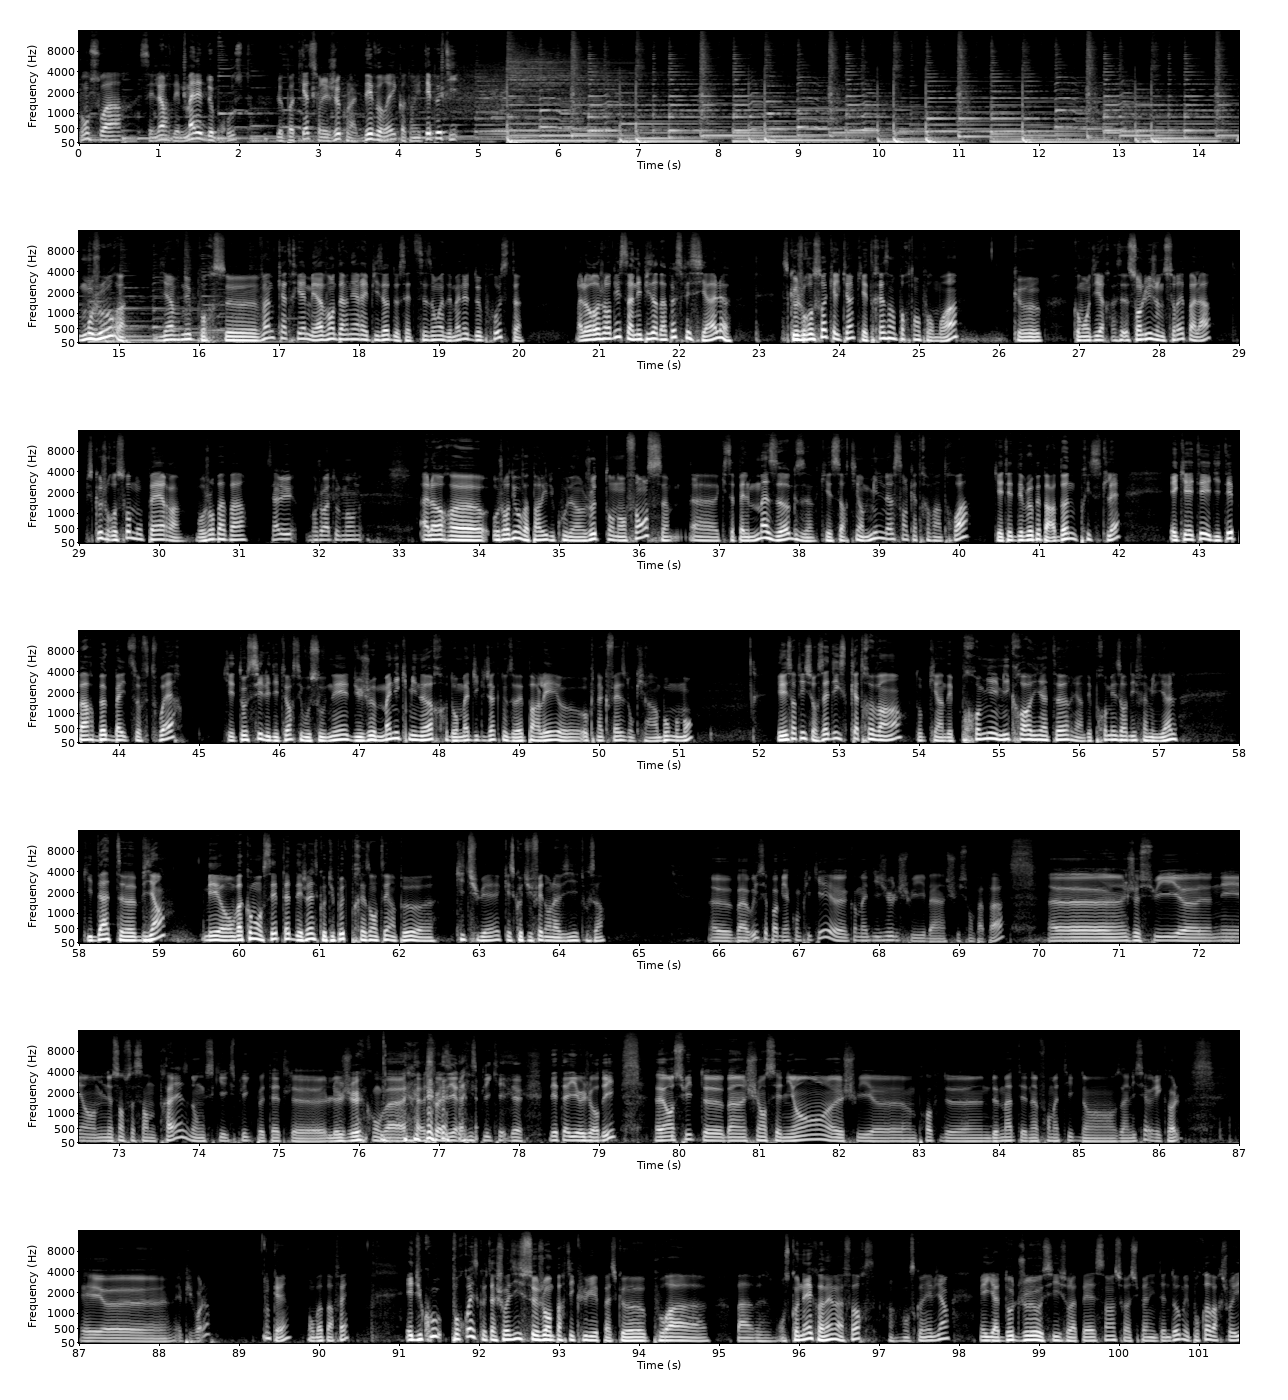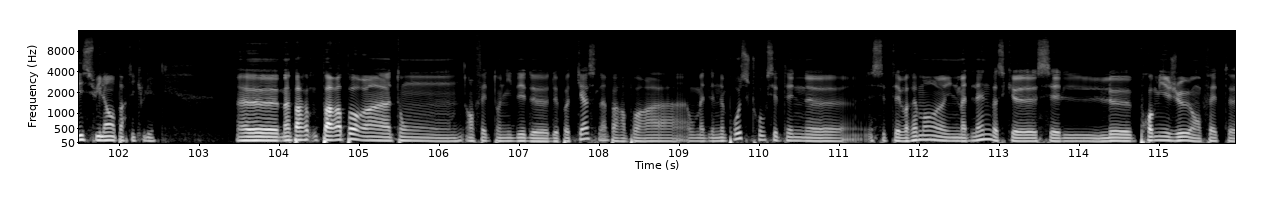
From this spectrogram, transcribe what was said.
Bonsoir, c'est l'heure des manettes de Proust, le podcast sur les jeux qu'on a dévorés quand on était petit. Bonjour, bienvenue pour ce 24e et avant-dernier épisode de cette saison 1 des manettes de Proust. Alors aujourd'hui c'est un épisode un peu spécial, parce que je reçois quelqu'un qui est très important pour moi, que, comment dire, sans lui je ne serais pas là, puisque je reçois mon père. Bonjour papa. Salut, bonjour à tout le monde. Alors euh, aujourd'hui on va parler du coup d'un jeu de ton enfance euh, qui s'appelle Mazogs, qui est sorti en 1983, qui a été développé par Don Priestley et qui a été édité par Bug Software, qui est aussi l'éditeur, si vous vous souvenez, du jeu Manic Miner, dont Magic Jack nous avait parlé euh, au Knackfest, donc il y a un bon moment. Il est sorti sur ZX81, donc qui est un des premiers micro-ordinateurs et un des premiers ordi familiales, qui date euh, bien. Mais on va commencer peut-être déjà, est-ce que tu peux te présenter un peu euh, qui tu es, qu'est-ce que tu fais dans la vie et tout ça? Euh, bah oui, c'est pas bien compliqué. Euh, comme a dit Jules, je suis, ben, je suis son papa. Euh, je suis né en 1973, donc ce qui explique peut-être le, le, jeu qu'on va choisir à expliquer, de détailler aujourd'hui. ensuite, ben, je suis enseignant, je suis prof de, de, maths et d'informatique dans un lycée agricole. Et, et puis voilà. Ok, bon bah parfait. Et du coup, pourquoi est-ce que tu as choisi ce jeu en particulier? Parce que pour bah, on se connaît quand même à force, on se connaît bien, mais il y a d'autres jeux aussi sur la PS1, sur la Super Nintendo, mais pourquoi avoir choisi celui-là en particulier? Euh, bah, par, par, rapport à ton, en fait, ton idée de, podcast, là, par rapport à, au Madeleine de Proust, je trouve que c'était, une, c'était vraiment une Madeleine parce que c'est le premier jeu en fait,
